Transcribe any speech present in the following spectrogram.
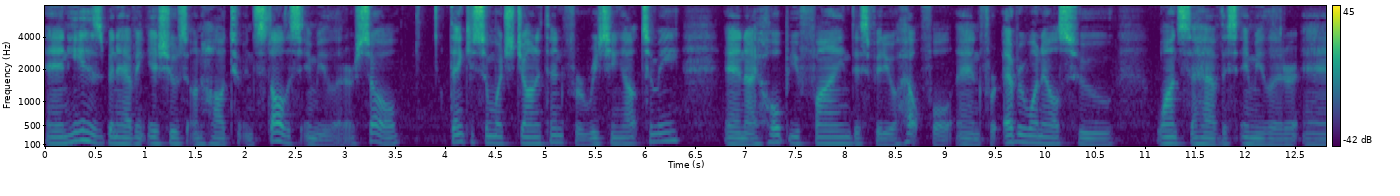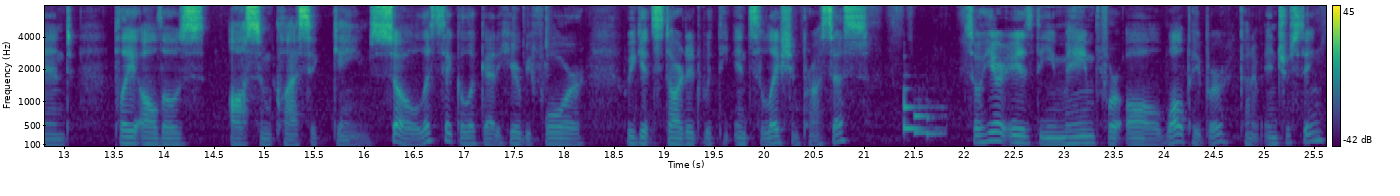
and he has been having issues on how to install this emulator. So thank you so much Jonathan for reaching out to me and I hope you find this video helpful and for everyone else who wants to have this emulator and play all those awesome classic games. So let's take a look at it here before we get started with the installation process. So here is the MAME for all wallpaper, kind of interesting.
